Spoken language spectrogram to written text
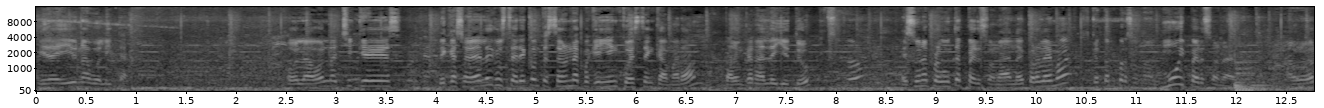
Y de ahí una bolita. Hola, hola chiques. ¿De casualidad les gustaría contestar una pequeña encuesta en cámara para un canal de YouTube? Es una pregunta personal, ¿no hay problema? ¿Qué tan personal? Muy personal. A ver.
